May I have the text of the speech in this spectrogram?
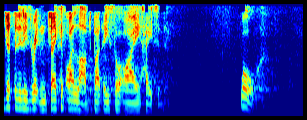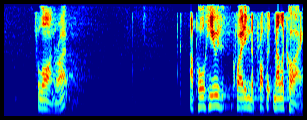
just as it is written, Jacob I loved, but Esau I hated. Whoa. Full on, right? Uh, Paul here is quoting the prophet Malachi.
